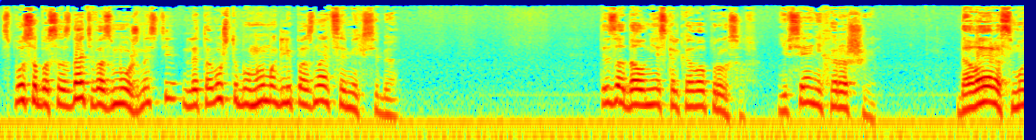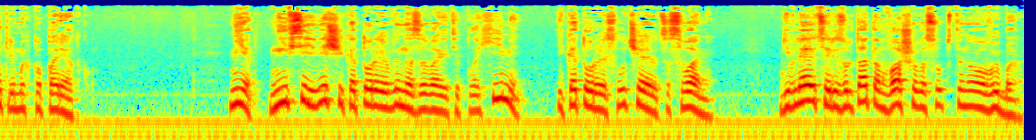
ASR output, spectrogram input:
способа создать возможности для того, чтобы мы могли познать самих себя? Ты задал несколько вопросов, и все они хороши. Давай рассмотрим их по порядку. Нет, не все вещи, которые вы называете плохими и которые случаются с вами, являются результатом вашего собственного выбора.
